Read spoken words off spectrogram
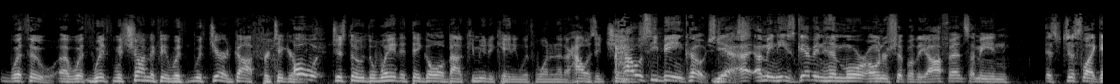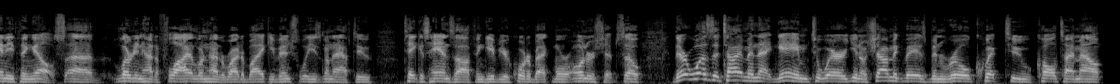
With who? Uh, with with with Sean McVay with with Jared Goff particularly. Oh, just the the way that they go about communicating with one another. How has it changed? How is he being coached? Yes. Yeah, I, I mean, he's giving him more ownership of the offense. I mean, it's just like anything else. Uh, learning how to fly, learn how to ride a bike. Eventually, he's going to have to take his hands off and give your quarterback more ownership. So there was a time in that game to where you know Sean McVay has been real quick to call timeout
